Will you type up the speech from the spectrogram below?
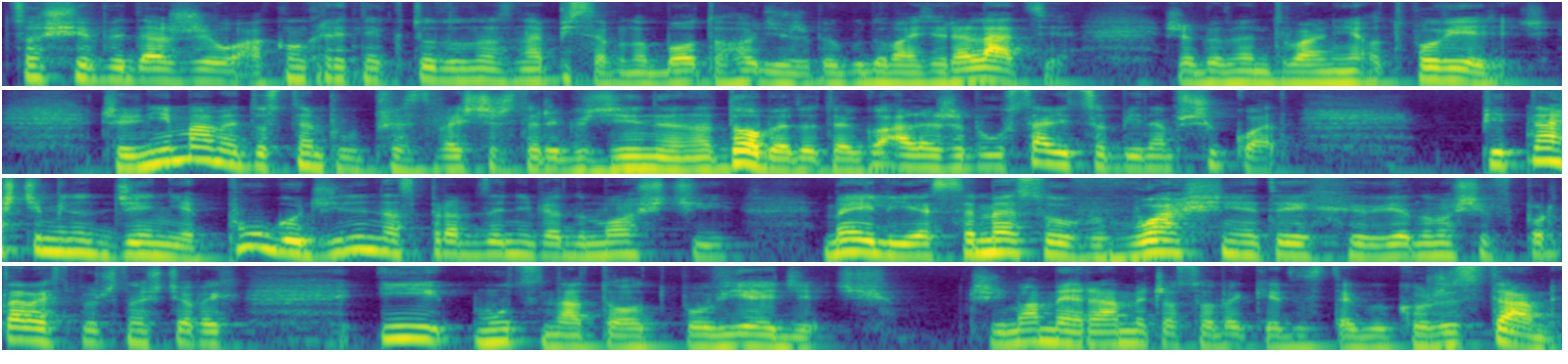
co się wydarzyło, a konkretnie kto do nas napisał, no bo o to chodzi, żeby budować relacje, żeby ewentualnie odpowiedzieć. Czyli nie mamy dostępu przez 24 godziny na dobę do tego, ale żeby ustalić sobie na przykład 15 minut dziennie, pół godziny na sprawdzenie wiadomości, maili, SMS-ów, właśnie tych wiadomości w portalach społecznościowych i móc na to odpowiedzieć. Czyli mamy ramy czasowe, kiedy z tego korzystamy.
